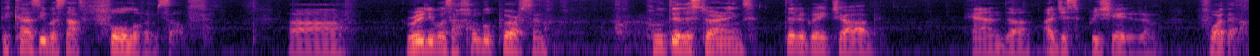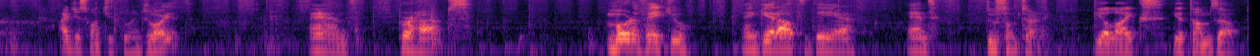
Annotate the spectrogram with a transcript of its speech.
because he was not full of himself. Uh, really was a humble person who did his turnings, did a great job, and uh, I just appreciated him for that. I just want you to enjoy it and perhaps motivate you and get out there and do some turning. Your likes, your thumbs up,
